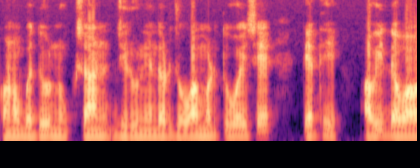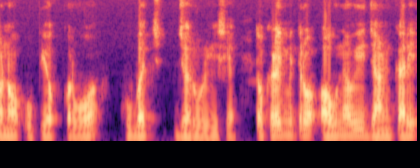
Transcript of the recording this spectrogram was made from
ઘણું બધું નુકસાન જીરુની અંદર જોવા મળતું હોય છે. તેથી આવી દવાઓનો ઉપયોગ કરવો ખૂબ જ જરૂરી છે. તો ખેડૂત મિત્રો, અવનવી જાણકારી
